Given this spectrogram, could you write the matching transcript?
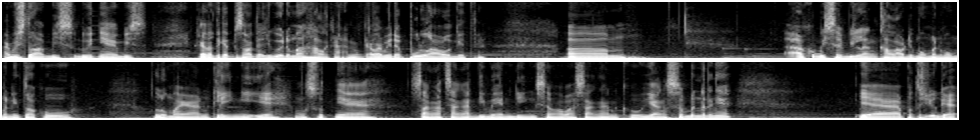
habis itu habis duitnya habis karena tiket pesawatnya juga udah mahal kan karena beda pulau gitu. Um, aku bisa bilang kalau di momen-momen itu aku lumayan klingi ya maksudnya sangat-sangat demanding sama pasanganku yang sebenarnya ya putus juga.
